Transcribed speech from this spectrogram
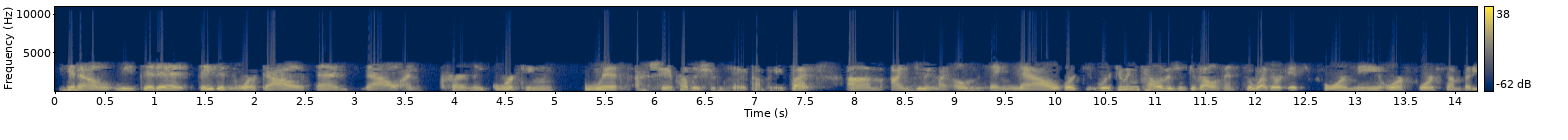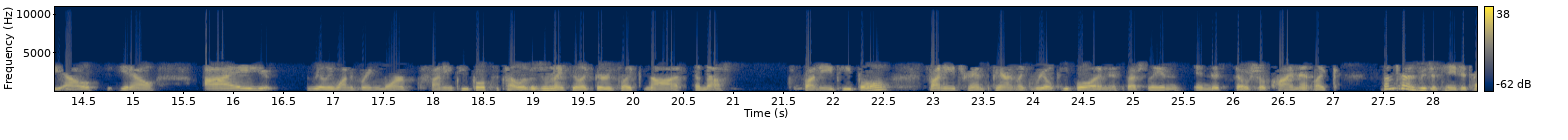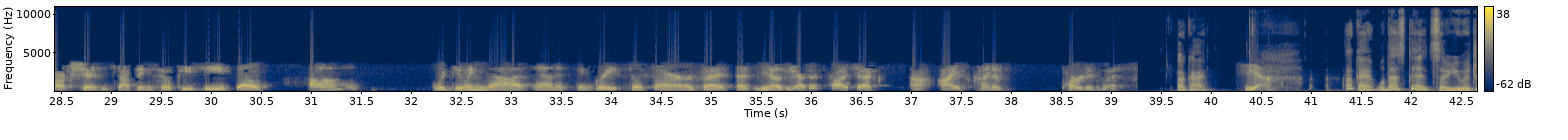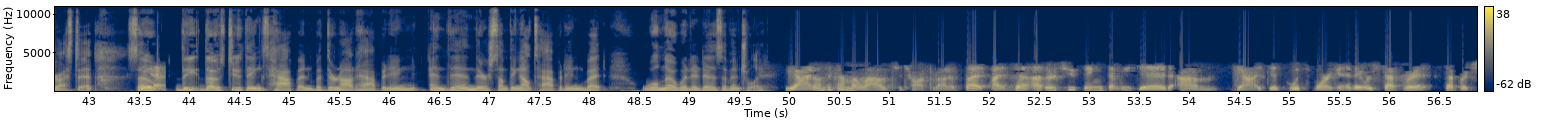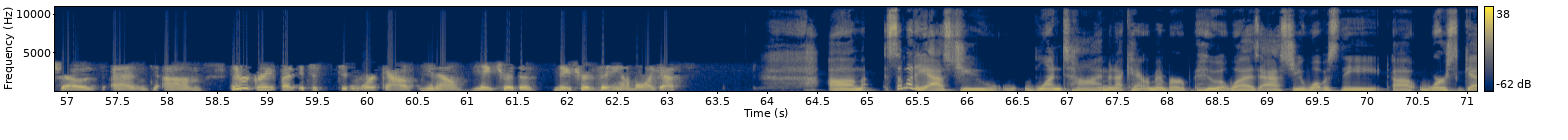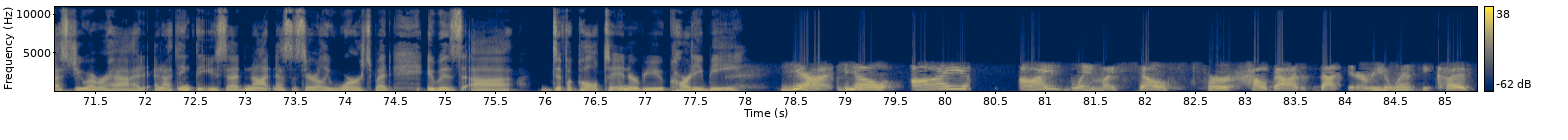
you know, we did it. They didn't work out. And now I'm currently working with, actually, I probably shouldn't say the company, but, um, I'm doing my own thing now. We're, we're doing television development. So whether it's for me or for somebody else, you know, I really want to bring more funny people to television. I feel like there's like not enough funny people, funny, transparent, like real people. And especially in, in this social climate, like sometimes we just need to talk shit and stop being so PC. So, um, we're doing that and it's been great so far. But, uh, you know, the other projects uh, I've kind of parted with. Okay. Yeah. Okay, well that's good. So you addressed it. So Yeah. the, those two things happen, but they're not happening, and then there's something else happening, but we'll know what it is eventually. Yeah, I don't think I'm allowed to talk about it. But uh, the other two things that we did, um, yeah, I did with Morgan. They were separate separate shows, and um, they were great, but it just didn't work out. You know, nature of the nature of the animal, I guess. Um, somebody asked you one time, and I can't remember who it was, asked you what was the uh, worst guest you ever had, and I think that you said not necessarily worst, but it was uh, difficult to interview Cardi B. Yeah, you know, I I blame myself for how bad that interview went because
